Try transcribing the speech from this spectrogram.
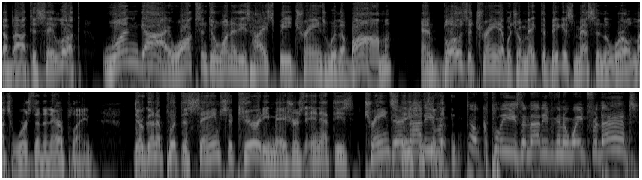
about this. Say, look, one guy walks into one of these high speed trains with a bomb and blows the train up, which will make the biggest mess in the world, much worse than an airplane. They're going to put the same security measures in at these train They're stations. not so they even. Oh, please! They're not even going to wait for that.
